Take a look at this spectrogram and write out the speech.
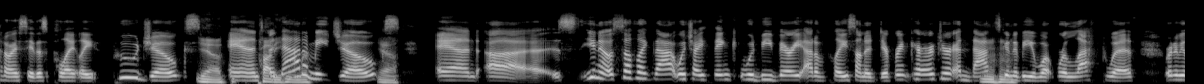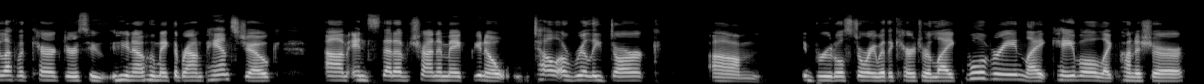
how do I say this politely? Poo jokes Yeah. and potty humor. anatomy jokes Yeah. and uh you know stuff like that which i think would be very out of place on a different character and that's Mhm. going to be what we're left with we're going to be left with characters who you know who make the brown pants joke um instead of trying to make you know tell a really dark um brutal story with a character like wolverine like cable like punisher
